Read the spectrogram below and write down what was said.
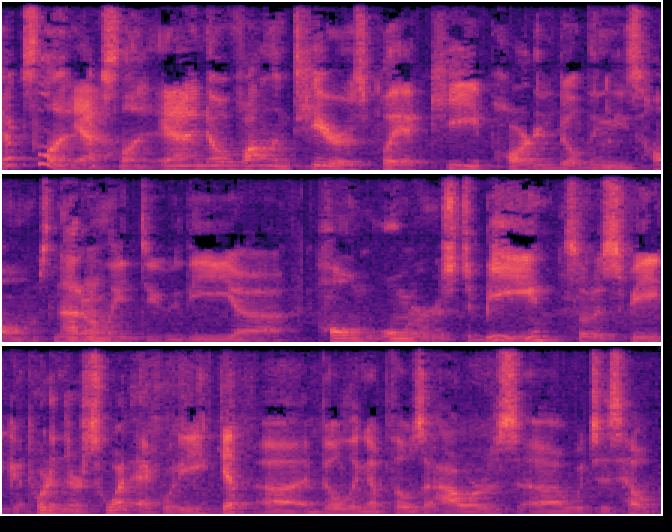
Excellent, Yeah. excellent. Yeah. And I know volunteers play a key part in building these homes. Not Mm-hmm. only do the uh, home owners to be, so to speak, put in their sweat equity, Yep. uh, and building up those hours, uh, which is help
